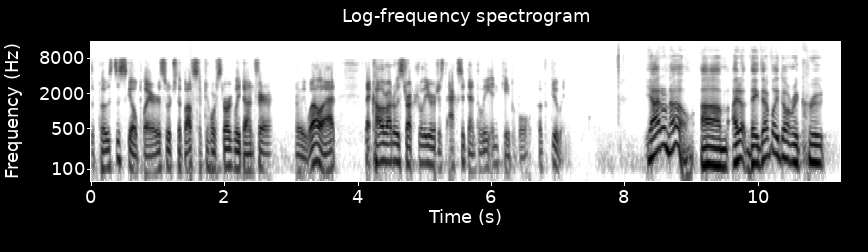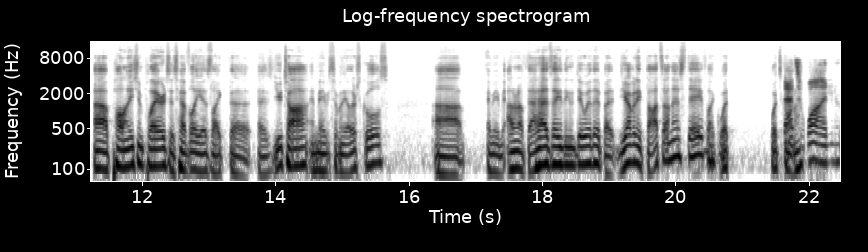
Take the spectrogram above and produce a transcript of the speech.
opposed to skill players, which the Buffs have historically done fairly well at, that Colorado is structurally or just accidentally incapable of doing? Yeah, I don't know. Um, I don't. They definitely don't recruit uh, Polynesian players as heavily as like the as Utah and maybe some of the other schools. Uh, I mean, I don't know if that has anything to do with it. But do you have any thoughts on this, Dave? Like what what's going That's on? one.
